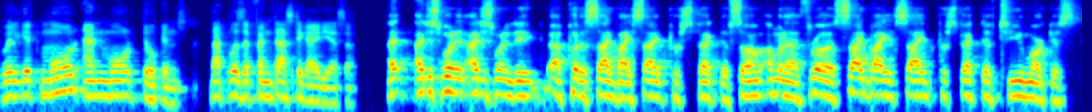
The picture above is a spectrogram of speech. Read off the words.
will get more and more tokens. That was a fantastic idea, sir. I, I just wanted, I just wanted to uh, put a side by side perspective. So I'm, I'm gonna throw a side by side perspective to you, Marcus.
